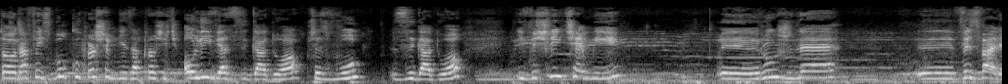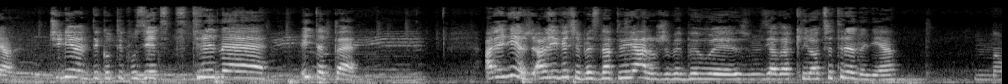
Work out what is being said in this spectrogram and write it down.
to na Facebooku proszę mnie zaprosić Oliwia Zygadło, przez W Zygadło i wyślijcie mi y, różne y, wyzwania. Czy nie wiem, tego typu zjedz cytrynę itp. Ale nie, ale wiecie, bez materiału, żeby były, żebym zjadła kilo cytryny, nie? No.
